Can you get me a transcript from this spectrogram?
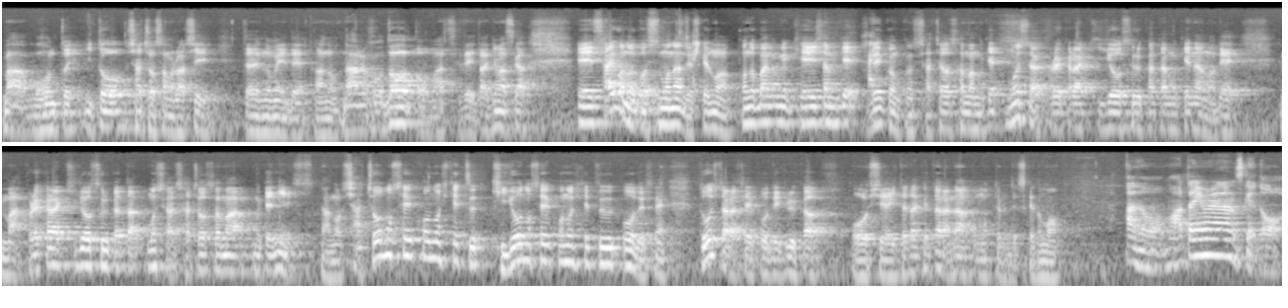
まあもう本当に伊藤社長様らしい誰の目であのなるほどと思わせていただきますが、えー、最後のご質問なんですけどもこの番組経営者向け全国の社長様向けもしくはこれから起業する方向けなので、まあ、これから起業する方もしくは社長様向けにあの社長の成功の秘訣起業の成功の秘訣をですねどうしたら成功できるかお教えいただけたらなと思ってるんですけどもあの、まあ、当たり前なんですけど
